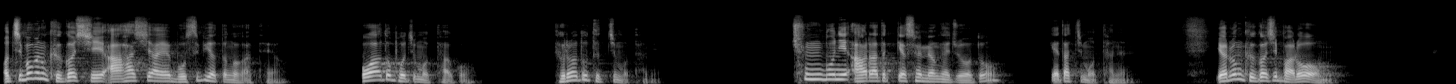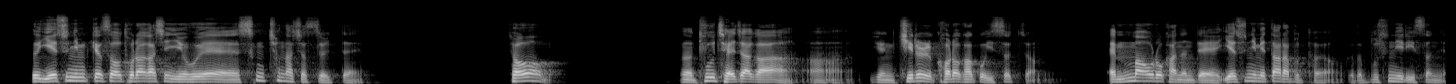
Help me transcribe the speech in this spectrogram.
어찌 보면 그것이 아하시아의 모습이었던 것 같아요. 보아도 보지 못하고 들어도 듣지 못하며 충분히 알아듣게 설명해 주어도 깨닫지 못하는 여러분 그것이 바로 그 예수님께서 돌아가신 이후에 승천하셨을 때 저 어, 두 제자가 어, 길을 걸어가고 있었죠. 엠마오로 가는데 예수님이 따라 붙어요. 그래서 무슨 일이 있었냐?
